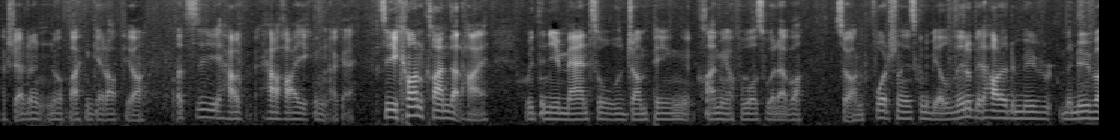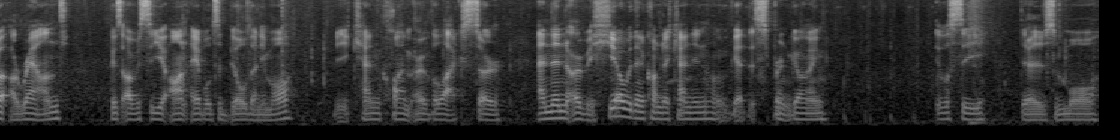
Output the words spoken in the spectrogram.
Actually, I don't know if I can get up here. Let's see how, how high you can... Okay, so you can't climb that high with the new mantle, jumping, climbing off walls, whatever. So unfortunately, it's going to be a little bit harder to move maneuver around because obviously you aren't able to build anymore. But you can climb over like so. And then over here within Condor Canyon, we'll get the sprint going. You will see there's more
